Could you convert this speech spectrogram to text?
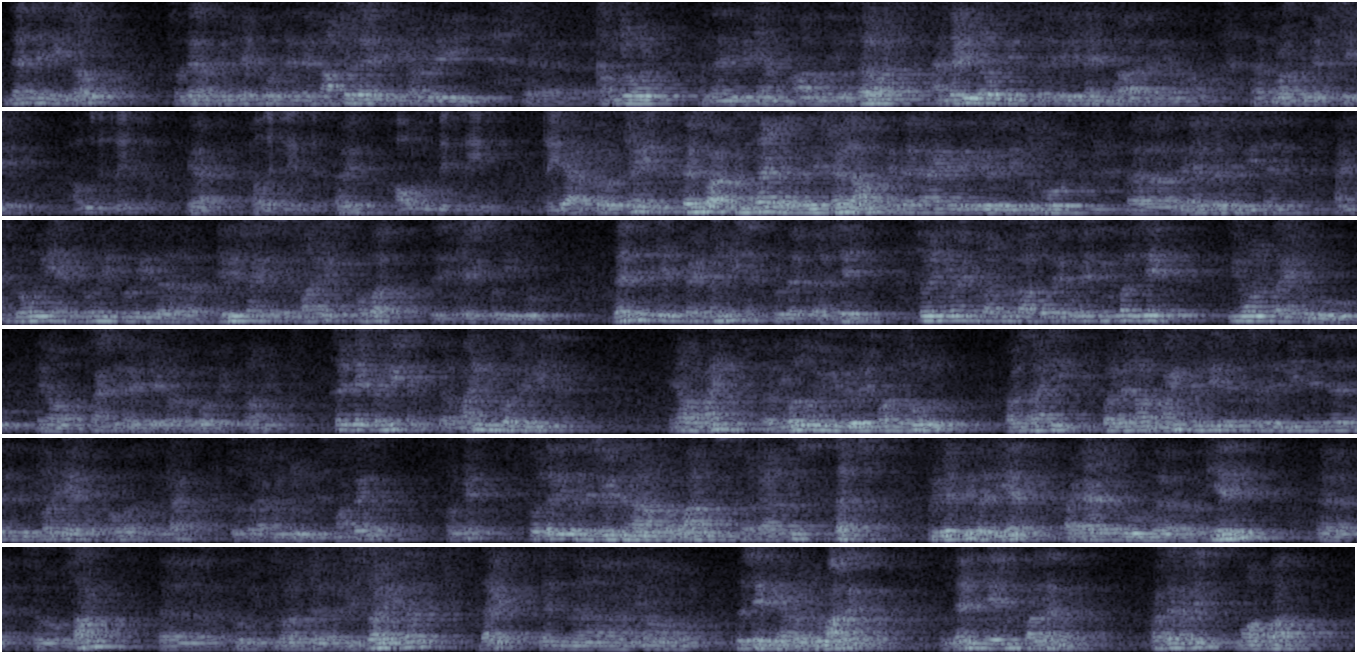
Then they take it out. So then obviously, of course, and then after that it becomes very uh, controlled, and then it became almost your servant. And that is how these uh, elephants are, you know, uh, brought to that state. How do they train them? Yeah. How they train them? Sorry? How do they train? Train. Yeah, so train, that's why inside that when it fell down, at that time they give a little food, uh, the helpless condition, and slowly and slowly, slowly the elephant actually forgets power. it can actually do. Then they can make condition to that uh, chain. So when you it comes to also they put a simple chain. You don't try to, you know, smash it and take or go away. No. So it take condition. The mind is your condition. You know, our mind, uh, even though we be very powerful personality, but when our mind conditioned to certain weaknesses and then forget, oh, this will happen. So that's what happened to this Matanga. Okay? So that is the situation of uh, one which is attached to touch. Previously, the ear attached to the hearing. Uh, so sound, uh, so it got uh, destroyed itself, died. Then uh, you know the same thing happened to Matanga. So then came Patanga. Patanga means moth.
